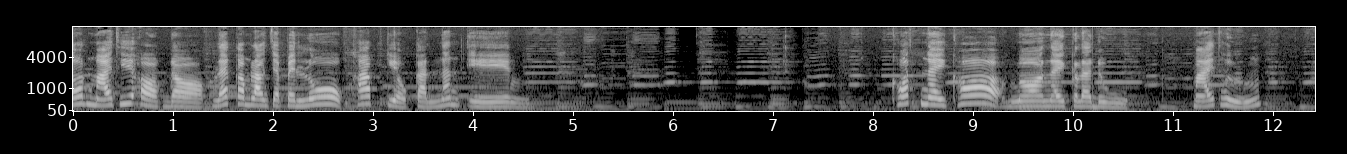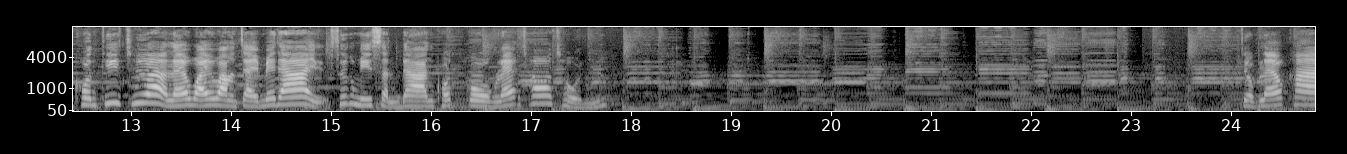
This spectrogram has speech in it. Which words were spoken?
ต้นไม้ที่ออกดอก และกำลังจะเป็นลูกคาบเกี่ยวกันนั่นเอง คดในข้องอในกระดูก หมายถึง คนที่เชื่อและไว้วางใจไม่ได้ ซึ่งมีสันดานคดโกงและช่อฉนจบแล้วค่ะ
